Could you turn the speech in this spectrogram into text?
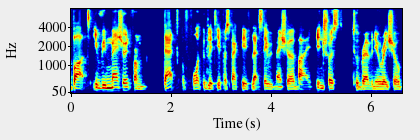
But if we measure it from that affordability perspective, let's say we measure by interest to revenue ratio,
